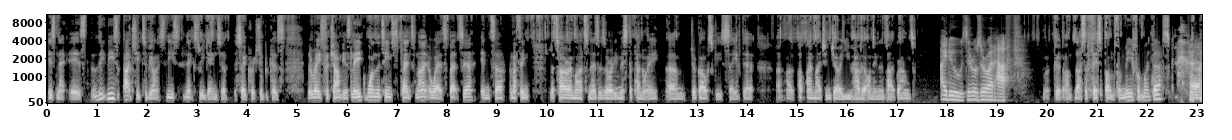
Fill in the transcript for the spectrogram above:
isn't it? Is these actually, to be honest, these next three games are so crucial because the race for Champions League. One of the teams is playing tonight away at Spezia, Inter, and I think Lautaro Martinez has already missed a penalty. Um, saved it. Uh, I, I imagine Joey, you have it on in the background. I do zero zero at half. Good. Um, that's a fist pump from me from my desk. Uh,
